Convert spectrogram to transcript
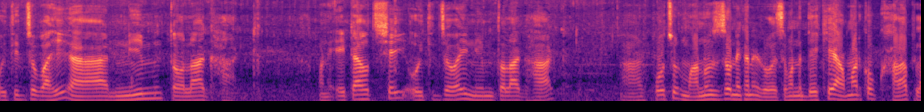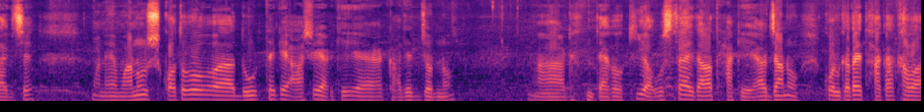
ঐতিহ্যবাহী নিমতলা ঘাট। মানে এটা হচ্ছে সেই ঐতিহ্যবাহী নিমতলা ঘাট। আর প্রচুর মানুষজন এখানে রয়েছে। মানে দেখে আমার খুব খারাপ লাগছে। মানে মানুষ কত দূর থেকে আসে আর কি কাজের জন্য। আর দেখো কি অবস্থায় তারা থাকে। আর জানো, কলকাতায় থাকা খাওয়া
